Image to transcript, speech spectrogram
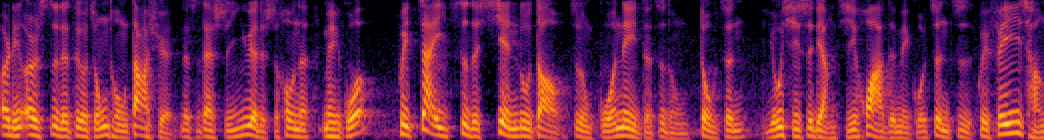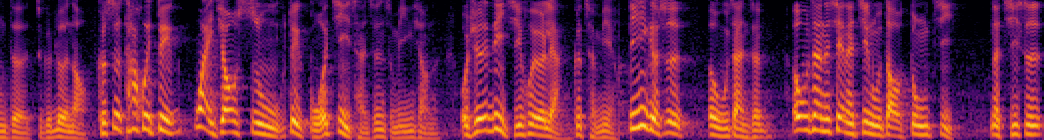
二零二四的这个总统大选，那是在十一月的时候呢，美国。会再一次的陷入到这种国内的这种斗争，尤其是两极化的美国政治会非常的这个热闹。可是它会对外交事务、对国际产生什么影响呢？我觉得立即会有两个层面。第一个是俄乌战争，俄乌战争现在进入到冬季，那其实。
